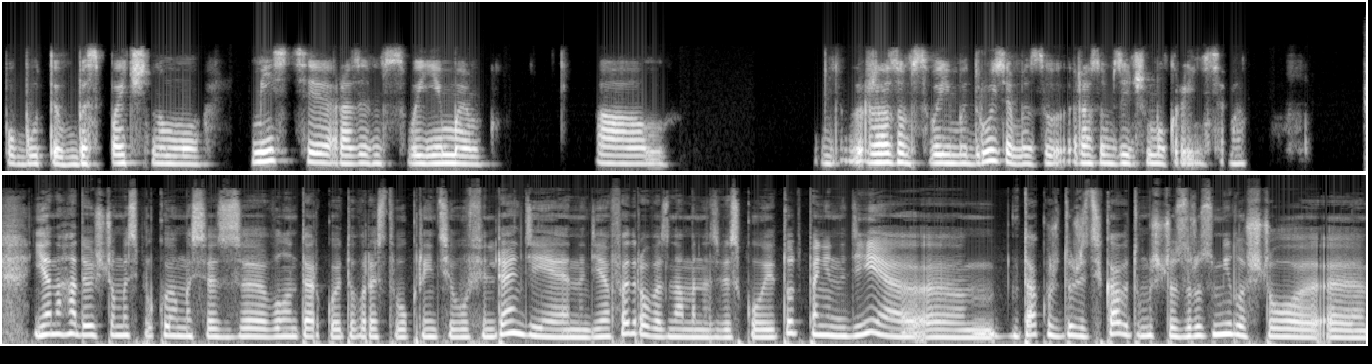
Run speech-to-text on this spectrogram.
побути в безпечному місці разом з своїми разом з своїми друзями, разом з іншими українцями. Я нагадую, що ми спілкуємося з волонтеркою товариства українців у Фінляндії. Надія Федорова з нами на зв'язку. І тут, пані Надія, е, також дуже цікаво, тому що зрозуміло, що е,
